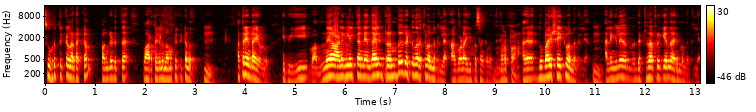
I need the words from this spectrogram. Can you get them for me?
സുഹൃത്തുക്കളടക്കം പങ്കെടുത്ത വാർത്തകൾ നമുക്ക് കിട്ടണത്. അത്രേ ഉണ്ടായുള്ളൂ. ഇപ്പം ഈ വന്ന ആളുകളിൽ തന്നെ എന്തായാലും ട്രംപ് കെട്ടുനിറച്ച് വന്നിട്ടില്ല. ആഗോള അയ്യപ്പ സംഗമത്തിന് അതായത് ദുബായ് ഷേക്ക് വന്നിട്ടില്ല. അല്ലെങ്കിൽ ദക്ഷിണാഫ്രിക്കയിൽ നിന്ന് ആരും വന്നിട്ടില്ല.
